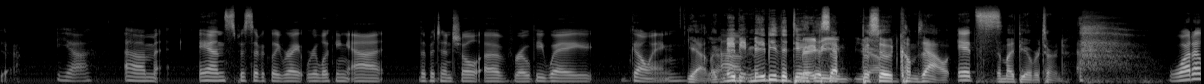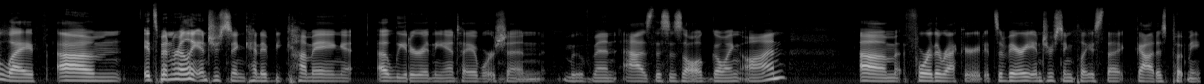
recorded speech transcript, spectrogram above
Yeah. Yeah. Um, and specifically, right, we're looking at the potential of Roe v. Wade going. Yeah, like maybe Um, maybe the day this Maybe, yeah. episode comes out, It's it might be overturned. what a life. Um, it's been really interesting kind of becoming a leader in the anti abortion movement as this is all going on. Um, for the record, it's a very interesting place that God has put me.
